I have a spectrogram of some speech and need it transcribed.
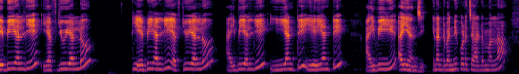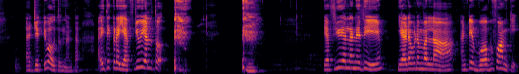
A B L E F U L A B L E F U L I B L E E N T A N T I V E I N G ఇలాంటివన్నీ కూడా చేరడం వల్ల అడ్జెక్టివ్ అవుతుందంట. అయితే ఇక్కడ ఎఫ్యుఎల్తో ఎఫ్యుఎల్ అనేది ఏడవడం వల్ల అంటే వర్బ్ ఫామ్కి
